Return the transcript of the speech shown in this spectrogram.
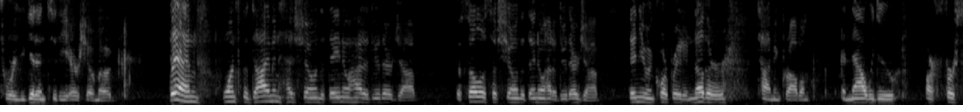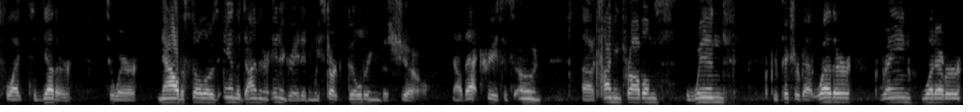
to where you get into the air show mode. Then, once the diamond has shown that they know how to do their job, the solos have shown that they know how to do their job, then you incorporate another timing problem, and now we do our first flight together to where now the solos and the diamond are integrated and we start building the show. Now that creates its own uh, timing problems, the wind, you picture bad weather, rain, whatever,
